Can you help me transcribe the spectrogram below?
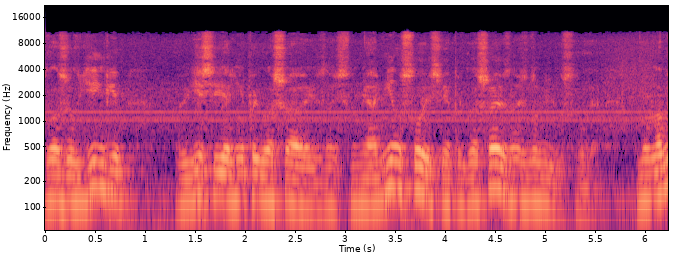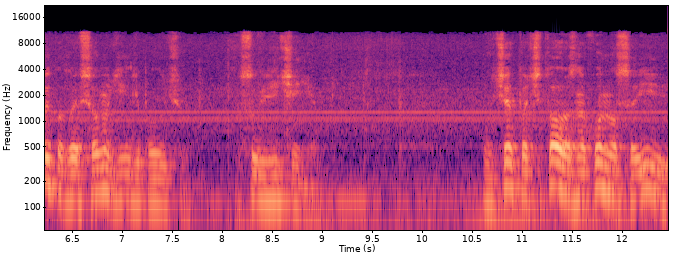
вложил деньги, если я не приглашаю, значит, у меня одни условия, если я приглашаю, значит, другие условия. Но на выплату я все равно деньги получу с увеличением. Вот человек почитал, ознакомился и,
